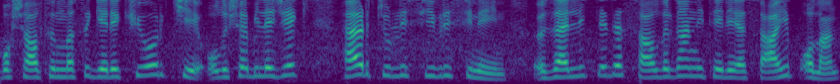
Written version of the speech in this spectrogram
boşaltılması gerekiyor ki oluşabilecek her türlü sivrisineğin özellikle de saldırgan niteliğe sahip olan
